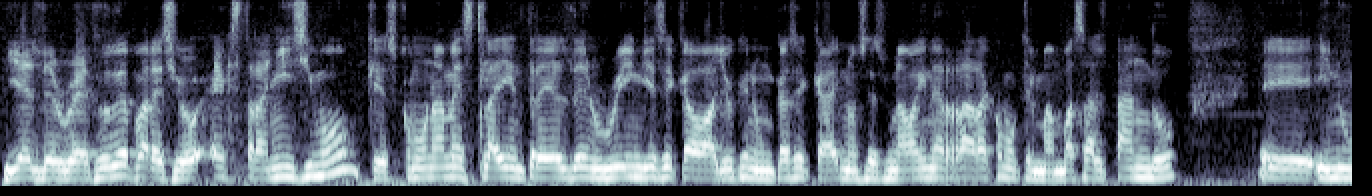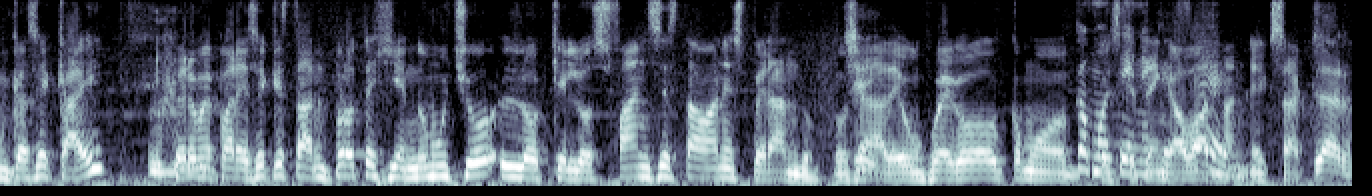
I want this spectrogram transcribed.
y el de Red Hood me pareció extrañísimo, que es como una mezcla ahí entre el de Ring y ese caballo que nunca se cae, no sé, es una vaina rara como que el man va saltando eh, y nunca se cae, pero me parece que están protegiendo mucho lo que los fans estaban esperando, o sea, de un juego como, pues, que tenga Batman, exacto. Claro,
